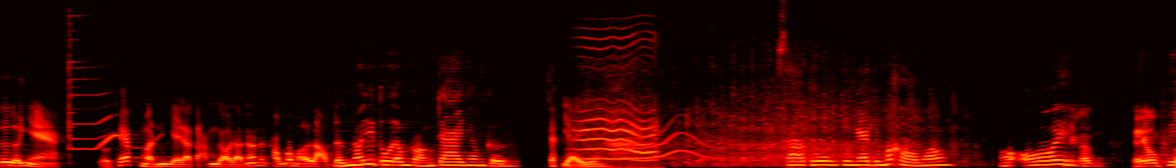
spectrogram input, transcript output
cứ ở nhà. Rồi khép mịn vậy là tạm gọi là nó nó không có mở lòng. Đừng nói với tôi ông còn trai nha ông cường. Chắc vậy luôn. Sao thu thu nghe tôi mất hồn không? Ồ, ôi. Không thiệt không? Thiệt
